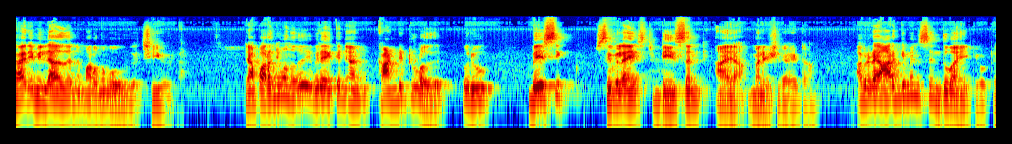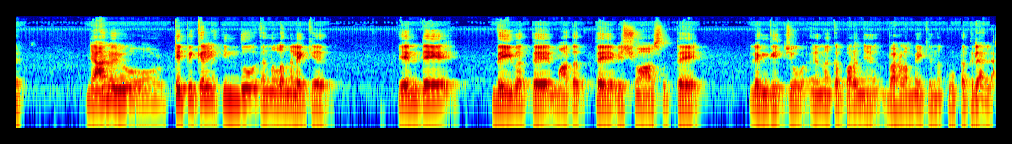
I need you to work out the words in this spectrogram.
കാര്യമില്ലാതെ തന്നെ മറന്നു പോവുക ചെയ്യുക ഞാൻ പറഞ്ഞു വന്നത് ഇവരെയൊക്കെ ഞാൻ കണ്ടിട്ടുള്ളത് ഒരു ബേസിക് സിവിലൈസ്ഡ് ഡീസന്റ് ആയ മനുഷ്യരായിട്ടാണ്. അവരുടെ ആർഗ്യുമെന്റ്സ് എന്തുമായിക്കോട്ടെ? ഞാനൊരു ടിപ്പിക്കൽ ഹിന്ദു എന്നുള്ള നിലയ്ക്ക് എന്റെ ദൈവത്തെ മതത്തെ വിശ്വാസത്തെ ലംഘിച്ചു എന്നൊക്കെ പറഞ്ഞ് ബഹളം വയ്ക്കുന്ന കൂട്ടത്തിലല്ല.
